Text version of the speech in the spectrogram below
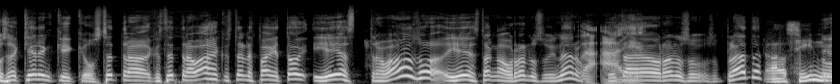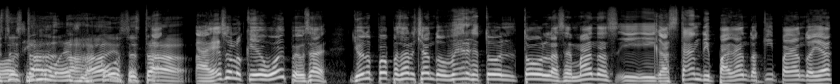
o sea, quieren que, que usted tra- que usted trabaje, que usted les pague todo, y ellas trabajan y ellas están ahorrando su dinero. Ah, Usted está eh. ahorrando su, su plata. Así y no, usted así está, no es la ajá, y cosa. usted está, A eso es lo que yo voy, pues, o sea, yo no puedo pasar echando verga todo el- todas las semanas y, y gastando y pagando aquí, pagando allá,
